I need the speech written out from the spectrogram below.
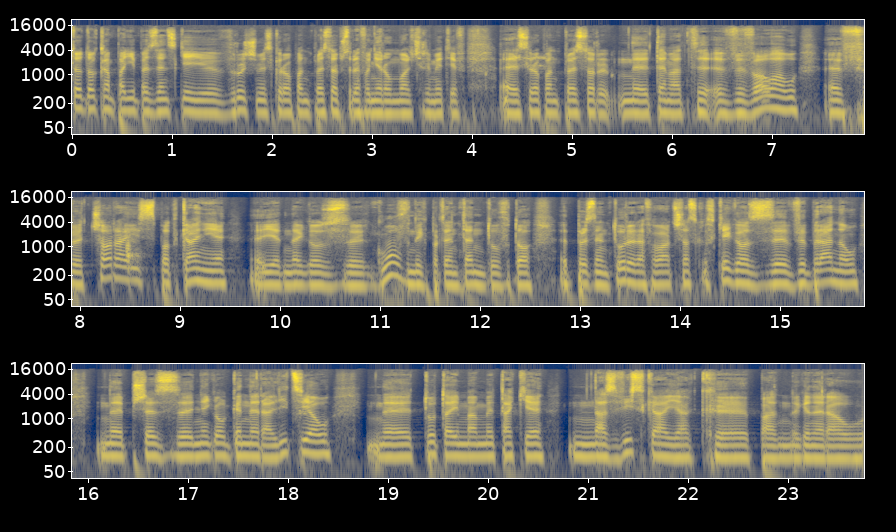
To do kampanii prezydenckiej wróćmy, skoro pan profesor przy telefonie Romuald Szermietiew, e, skoro pan profesor e, temat wywołał. E, wczoraj spotkanie jednego z głównych pretendentów do prezydentury, Rafała Trzaskowskiego, z wybraną przez niego generalicją. Tutaj mamy takie nazwiska jak pan generał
